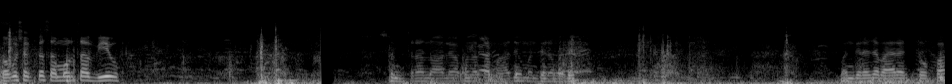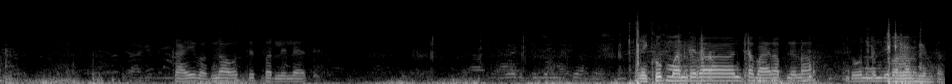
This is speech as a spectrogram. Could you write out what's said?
बघू शकता समोरचा व्ह्यू मित्रांनो आलो आपण आता महादेव मंदिरामध्ये. मंदिराच्या बाहेर आहेत तोफा. काही भग्न अवस्थेत पडलेल्या आहेत. आणि खूप मंदिरांच्या बाहेर आपल्याला दोन नंदी बघायला मिळतात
